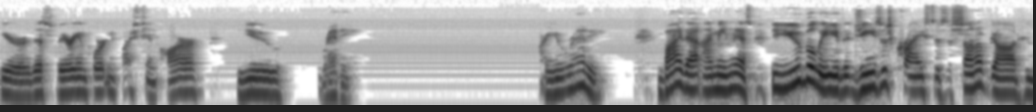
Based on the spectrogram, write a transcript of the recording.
here this very important question Are you ready? Are you ready? By that I mean this Do you believe that Jesus Christ is the Son of God who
